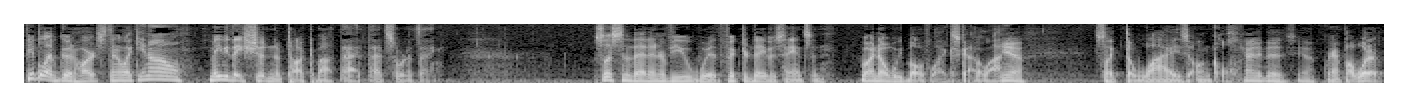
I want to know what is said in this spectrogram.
People have good hearts. They're like, you know, maybe they shouldn't have talked about that, that sort of thing. So listen to that interview with Victor Davis Hanson, who I know we both like, Scott, a lot. Yeah. It's like the wise uncle. Kind of is, yeah. Grandpa, whatever,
